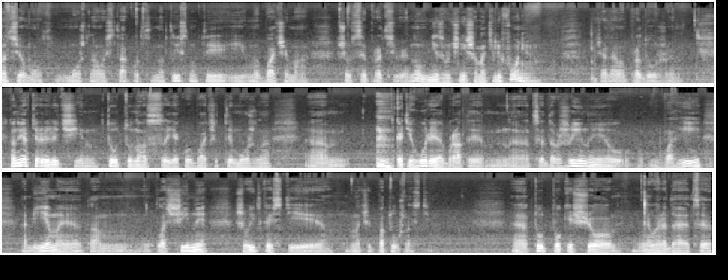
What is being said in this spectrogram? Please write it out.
на цьому. От можна ось так от натиснути, і ми бачимо, що все працює. Ну, мені зручніше на телефоні. Звичайно, ми продовжуємо. Конвертер величин. Тут у нас, як ви бачите, можна ем, категорія брати. Це довжини, ваги, об'єми, там, площини, швидкості, значить, потужності. Е, Тут поки що виглядає це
